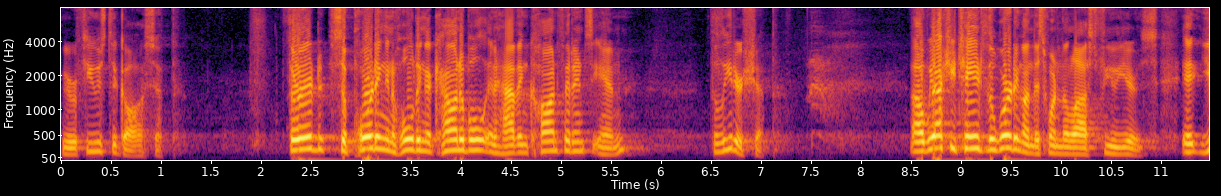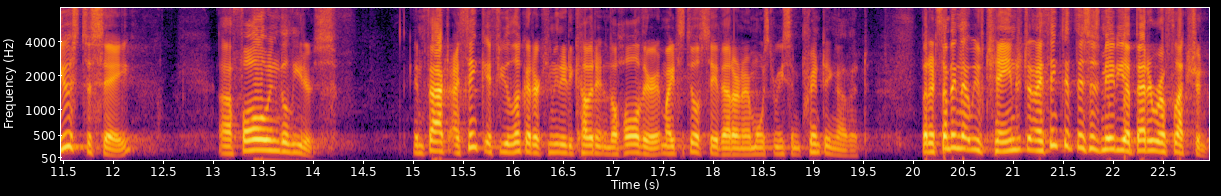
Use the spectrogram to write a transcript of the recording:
We refuse to gossip. Third, supporting and holding accountable and having confidence in the leadership. Uh, we actually changed the wording on this one in the last few years. It used to say, uh, following the leaders. In fact, I think if you look at our community covenant in the hall there, it might still say that on our most recent printing of it. But it's something that we've changed, and I think that this is maybe a better reflection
